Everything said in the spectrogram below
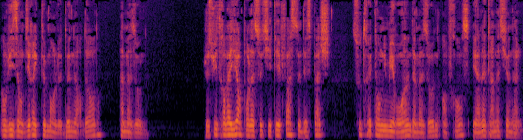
en visant directement le donneur d'ordre, Amazon. Je suis travailleur pour la société Fast Dispatch, sous-traitant numéro un d'Amazon en France et à l'international.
